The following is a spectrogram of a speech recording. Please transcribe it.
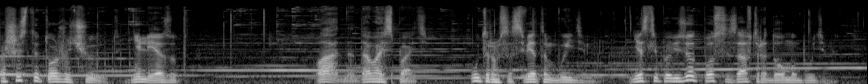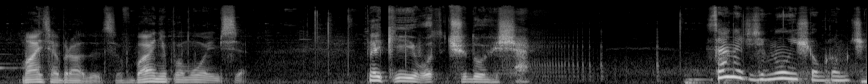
Фашисты тоже чуют, не лезут. Ладно, давай спать. Утром со светом выйдем. Если повезет, послезавтра дома будем. Мать обрадуется, в бане помоемся. Такие вот чудовища. Саныч зевнул еще громче,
